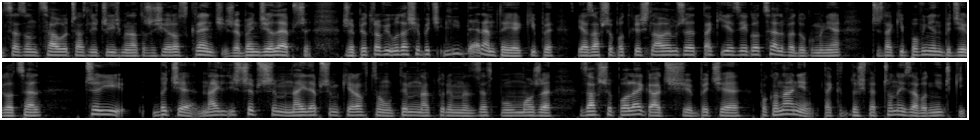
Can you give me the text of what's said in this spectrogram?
sezon cały czas liczyliśmy na to, że się rozkręci, że będzie lepszy, że Piotrowi uda się być liderem tej ekipy. Ja zawsze podkreślałem, że taki jest jego cel według mnie, czy taki powinien być jego cel, czyli bycie najszybszym, najlepszym kierowcą, tym, na którym zespół może zawsze polegać, bycie, pokonanie tak doświadczonej zawodniczki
